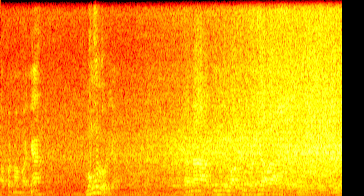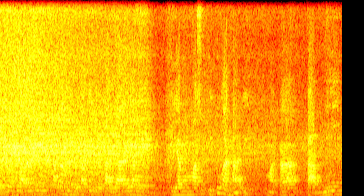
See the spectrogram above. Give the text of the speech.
apa namanya mengulur ya karena ini waktu berjalan berjalan akan mendekati pilkada yang yang masuk hitungan hari maka kami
